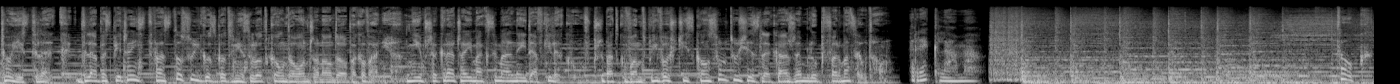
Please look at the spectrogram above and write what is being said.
to jest lek. Dla bezpieczeństwa stosuj go zgodnie z ulotką dołączoną do opakowania. Nie przekraczaj maksymalnej dawki leku. W przypadku wątpliwości skonsultuj się z lekarzem lub farmaceutą. Reklama. TOK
